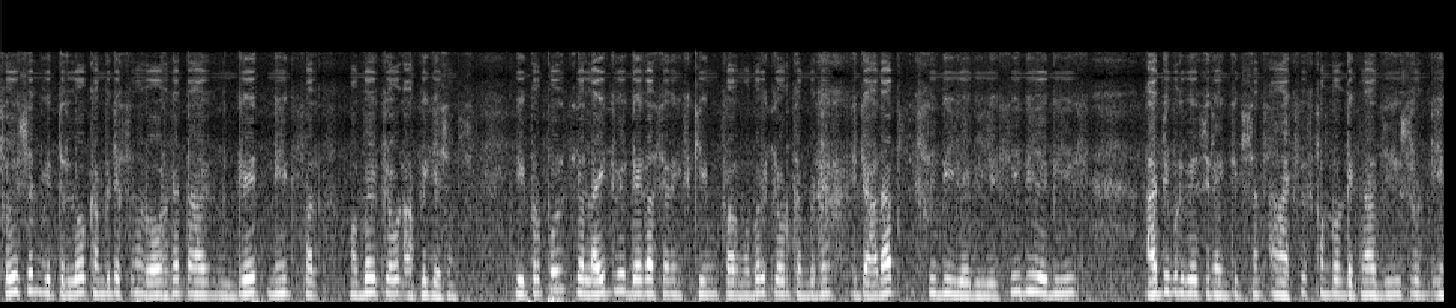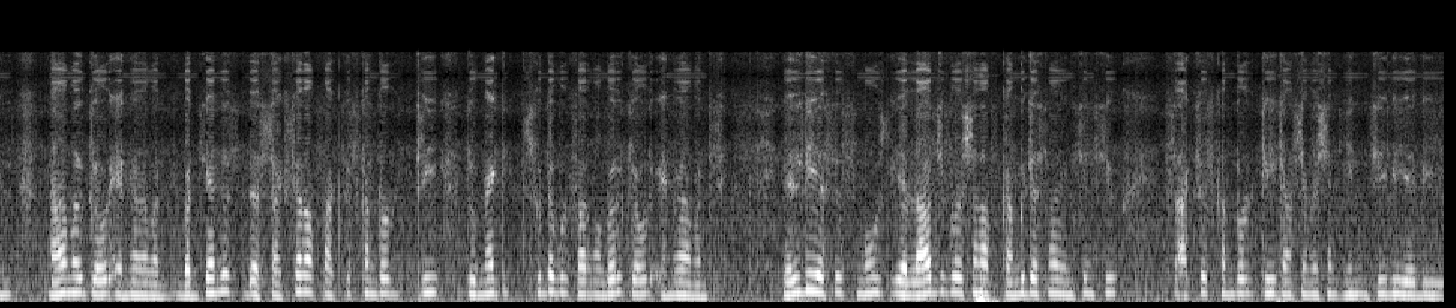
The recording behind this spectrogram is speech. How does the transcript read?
Solutions with low computational overhead are in great need for mobile cloud applications. We propose a lightweight data sharing scheme for mobile cloud computing. It adopts CP-ABE. CP-ABE is attribute-based encryption and access control technology used in normal cloud environment, but changes the structure of access control tree to make it suitable for mobile cloud environments. LDSS moves a large portion of computational intensive access control tree transformation in CP-ABE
